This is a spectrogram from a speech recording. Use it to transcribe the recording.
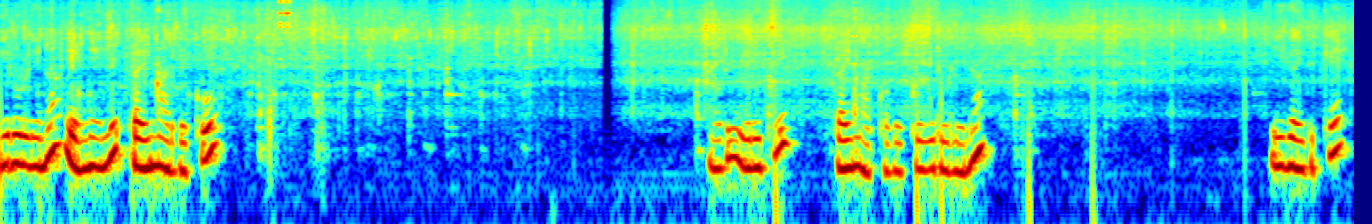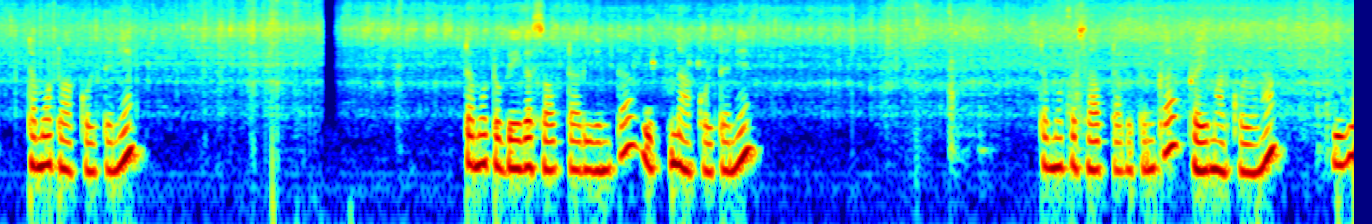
ಈರುಳ್ಳಿನ ಎಣ್ಣೆಯಲ್ಲಿ ಫ್ರೈ ಮಾಡಬೇಕು. ನೋಡಿ ಈ ರೀತಿ ಫ್ರೈ ಮಾಡ್ಕೋಬೇಕು ಈರುಳ್ಳಿನ. ಈಗ ಇದಕ್ಕೆ ಟೊಮೊಟೊ ಹಾಕ್ಕೊಳ್ತೇನೆ ಟೊಮೊಟೊ ಬೇಗ ಸಾಫ್ಟ್ ಆಗಲಿ ಅಂತ ಉಪ್ಪನ್ನ ಹಾಕ್ಕೊಳ್ತೇನೆ ಟೊಮೊಟೊ ಸಾಫ್ಟ್ ಆಗೋ ತನಕ ಫ್ರೈ ಮಾಡ್ಕೊಳ್ಳೋಣ. ಇವು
